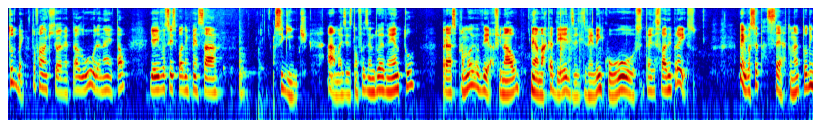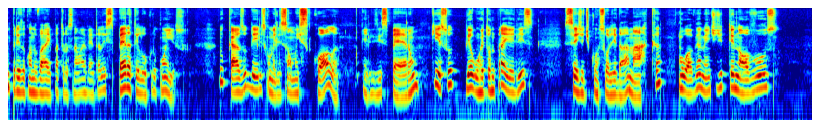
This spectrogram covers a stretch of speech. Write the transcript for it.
Tudo bem, estou falando aqui que é o evento da Lura, né, e tal. E aí vocês podem pensar o seguinte: ah, mas eles estão fazendo o evento para se promover, afinal é a marca deles, eles vendem curso, então eles fazem para isso. Bem, você tá certo, né? Toda empresa quando vai patrocinar um evento, ela espera ter lucro com isso. No caso deles, como eles são uma escola, eles esperam que isso dê algum retorno para eles, seja de consolidar a marca ou, obviamente, de ter novos,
